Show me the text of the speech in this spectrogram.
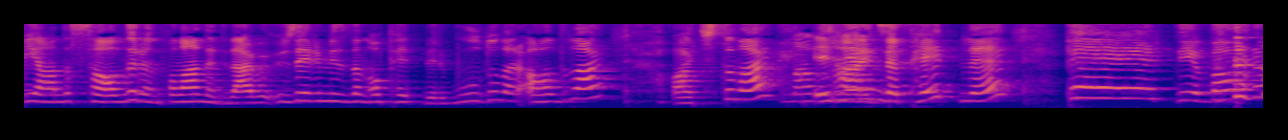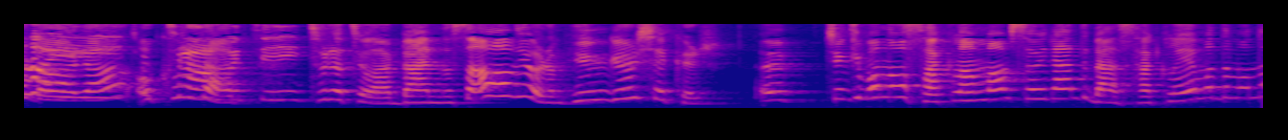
bir anda saldırın falan dediler. Böyle üzerimizden o petleri buldular aldılar. Açtılar. Not ellerinde petle pet diye bağıra bağıra okulda tur atıyorlar. Ben nasıl ağlıyorum? Hüngür şakır. Çünkü bana o saklanmam söylendi. Ben saklayamadım onu.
